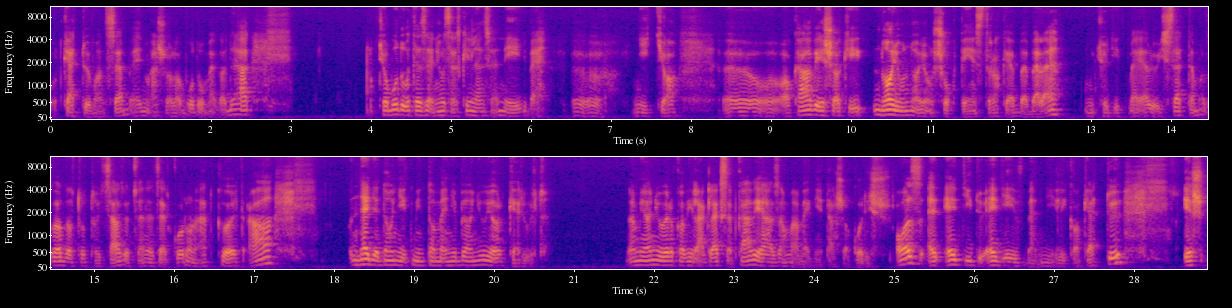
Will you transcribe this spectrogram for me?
ott kettő van szemben egymással, a Bodó meg a Deák. A Bodót 1894-ben nyitja a kávés, aki nagyon-nagyon sok pénzt rak ebbe bele, úgyhogy itt meg elő is szedtem az adatot, hogy 150 ezer koronát költ rá, negyed annyit, mint amennyibe a New York került. Ami a New York a világ legszebb kávéháza, már megnyitásakor is az, egy idő, egy évben nyílik a kettő, és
